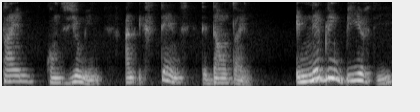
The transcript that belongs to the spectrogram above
time consuming and extends the downtime. Enabling BFD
